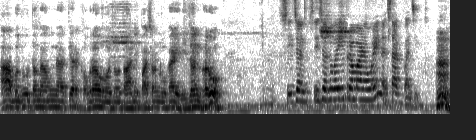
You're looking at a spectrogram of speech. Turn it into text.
આ બધું તમે અમને અત્યારે ખવડાવો છો તો આની પાછળનું કાંઈ રીઝન ખરું? સીઝન સીઝન હોય એ પ્રમાણે હોય ને શાકભાજી. હમ.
